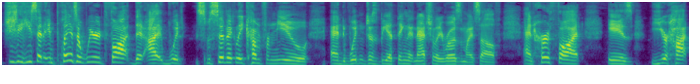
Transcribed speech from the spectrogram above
She, he said implant a weird thought that I would specifically come from you and wouldn't just be a thing that naturally arose in myself. And her thought is you're hot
